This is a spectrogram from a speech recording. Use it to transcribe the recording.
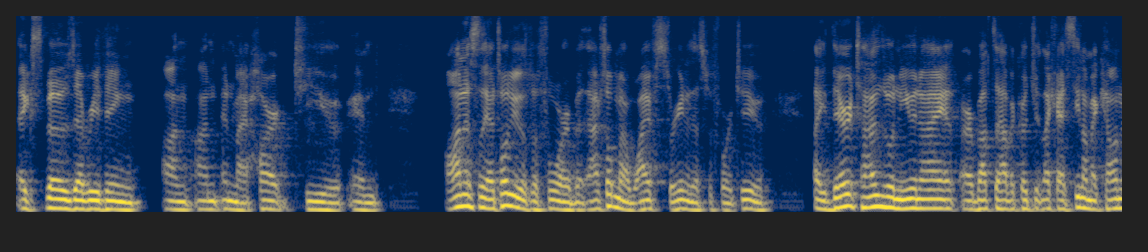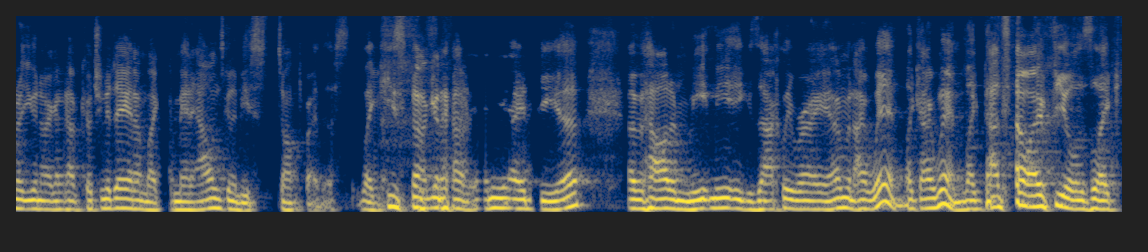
exposed everything on on in my heart to you. And honestly, I told you this before, but I've told my wife Serena this before too. Like there are times when you and I are about to have a coaching, like I see it on my calendar, you and I are gonna have coaching today, and I'm like, man, Alan's gonna be stumped by this. Like he's not gonna have any idea of how to meet me exactly where I am, and I win. Like I win. Like that's how I feel. Is like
